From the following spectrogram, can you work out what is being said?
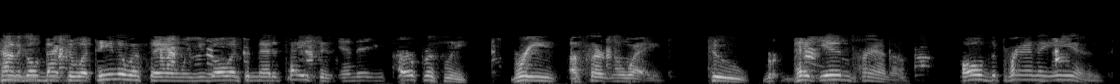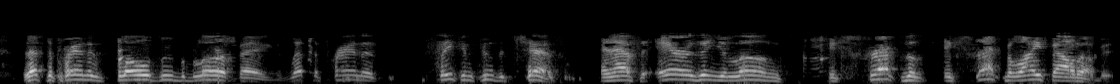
kind of goes back to what Tina was saying when you go into meditation and then you purposely breathe a certain way to take in prana, hold the prana in, let the prana flow through the blood veins, let the prana sink into the chest, and as the air is in your lungs, extract the extract the life out of it.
